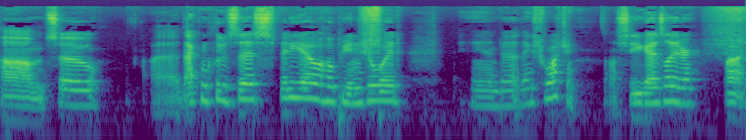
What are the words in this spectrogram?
Um, so uh, that concludes this video. I hope you enjoyed, and uh, thanks for watching. I'll see you guys later. Bye.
